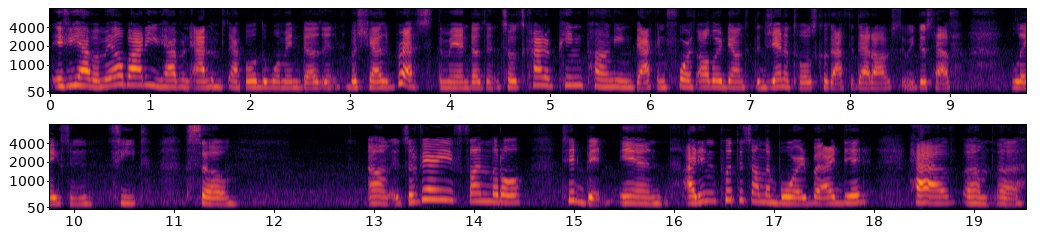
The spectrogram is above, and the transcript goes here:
If you have a male body, you have an Adam's apple, the woman doesn't, but she has breasts, the man doesn't. So it's kind of ping ponging back and forth all the way down to the genitals, because after that, obviously, we just have legs and feet. So um, it's a very fun little tidbit, and I didn't put this on the board, but I did have um, a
